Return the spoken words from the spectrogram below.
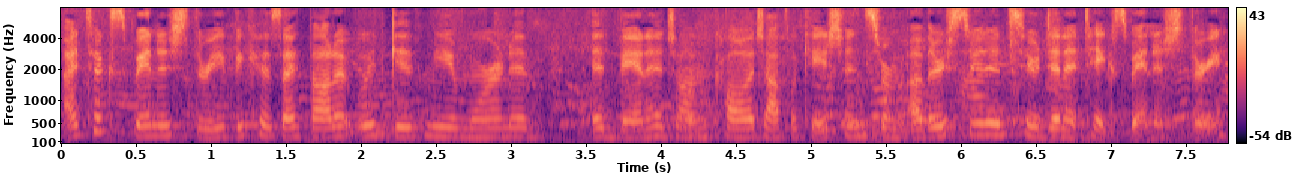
I took Spanish 3 because I thought it would give me a more an advantage on college applications from other students who didn't take Spanish 3.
